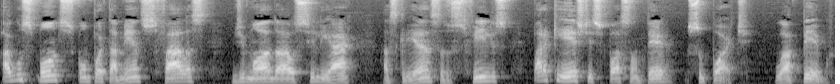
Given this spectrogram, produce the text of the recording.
alguns pontos, comportamentos, falas de modo a auxiliar as crianças, os filhos, para que estes possam ter suporte, o apego,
